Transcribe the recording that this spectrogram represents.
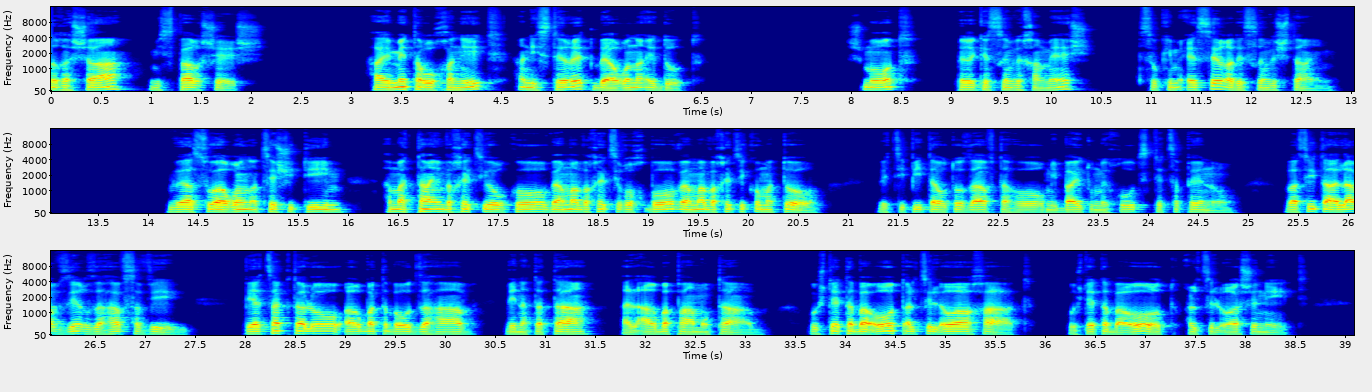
דרשה מספר 6 האמת הרוחנית הנסתרת בארון העדות. שמות, פרק 25, פסוקים 10-22 ועשו ארון עצי שיטים, המאתיים וחצי אורכו, והמה וחצי רוחבו, והמה וחצי קומתו, וציפית אותו זהב טהור, מבית ומחוץ תצפנו, ועשית עליו זר זהב סביב, ויצקת לו ארבע טבעות זהב, ונתת על ארבע פעמותיו, ושתי טבעות על צלעו האחת, ושתי טבעות על צלעו השנית.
